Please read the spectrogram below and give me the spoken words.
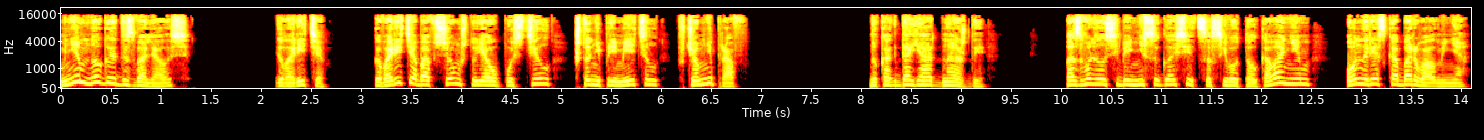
Мне многое дозволялось. Говорите, говорите обо всем, что я упустил, что не приметил, в чем не прав. Но когда я однажды позволила себе не согласиться с его толкованием, он резко оборвал меня.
